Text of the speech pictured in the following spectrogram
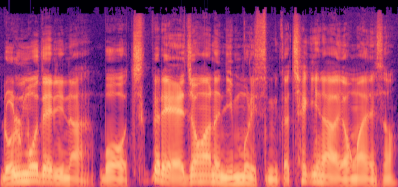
롤 모델이나 뭐 특별히 애정하는 인물 있습니까? 책이나 영화에서?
